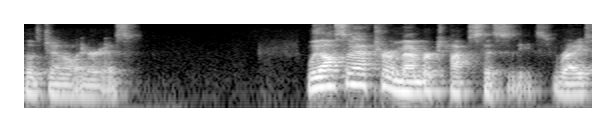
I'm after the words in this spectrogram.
those general areas. We also have to remember toxicities, right?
